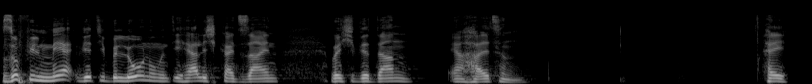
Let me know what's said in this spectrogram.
So viel mehr wird die Belohnung und die Herrlichkeit sein, welche wir dann erhalten. Hey,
